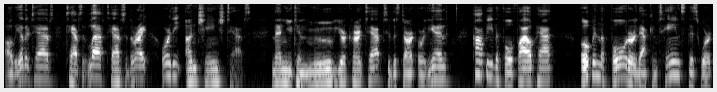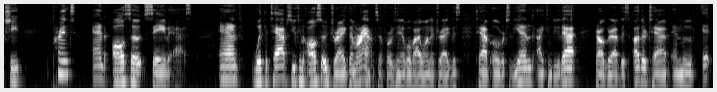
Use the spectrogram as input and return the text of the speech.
all the other tabs, tabs to the left, tabs to the right, or the unchanged tabs. Then you can move your current tab to the start or the end, copy the full file path, open the folder that contains this worksheet, print, and also save as. And with the tabs, you can also drag them around. So for example, if I want to drag this tab over to the end, I can do that. Here, I'll grab this other tab and move it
